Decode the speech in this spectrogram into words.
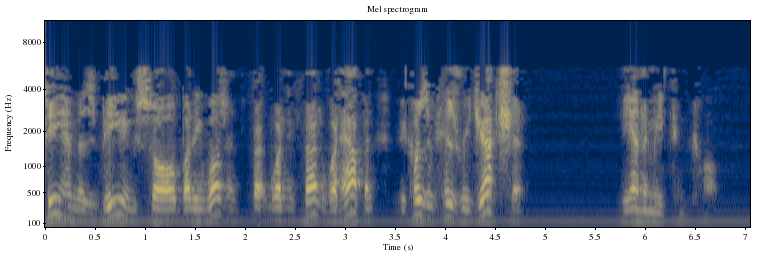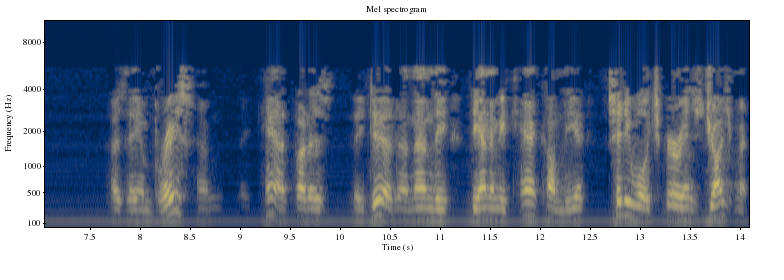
see him as being so, but he wasn't. What in fact, what happened because of his rejection, the enemy can come. As they embrace him, they can't, but as they did, and then the, the enemy can't come. The city will experience judgment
